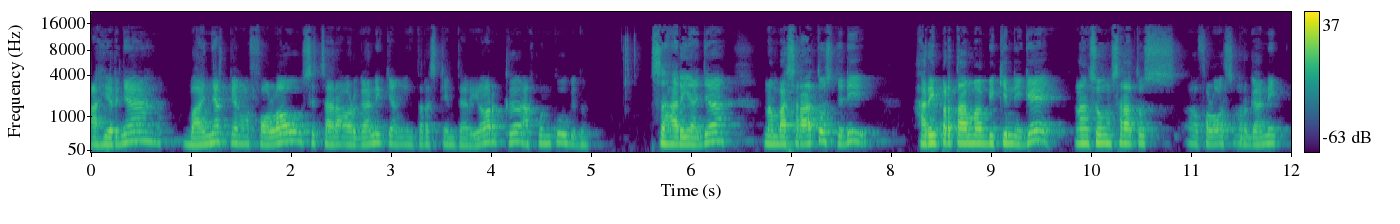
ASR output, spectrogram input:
akhirnya banyak yang follow secara organik yang interest ke interior ke akunku gitu. Sehari aja nambah 100 jadi hari pertama bikin IG langsung 100 uh, followers organik.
